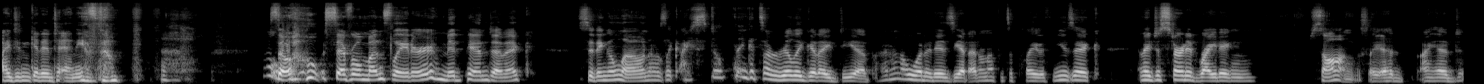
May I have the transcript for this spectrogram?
I didn't get into any of them. so several months later, mid-pandemic, sitting alone, I was like, I still think it's a really good idea, but I don't know what it is yet. I don't know if it's a play with music. And I just started writing songs. I had I had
